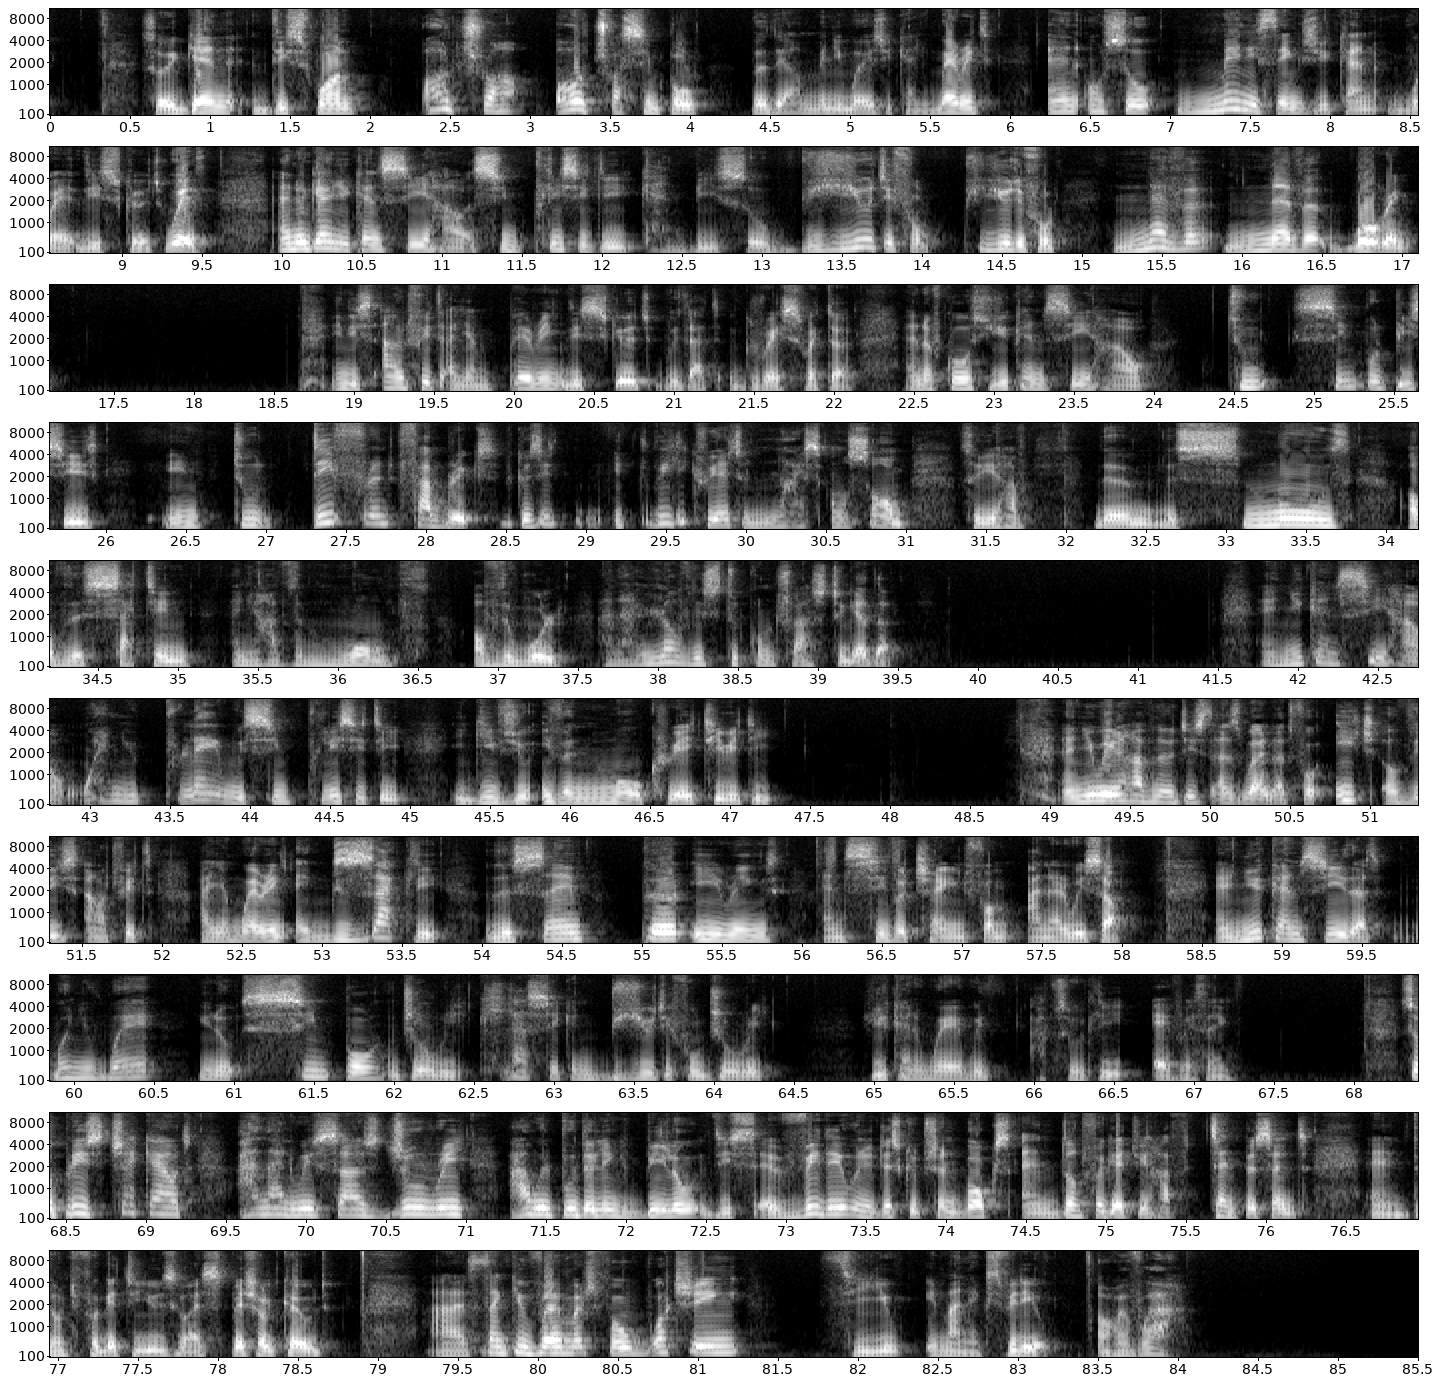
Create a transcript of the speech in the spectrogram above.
So again, this one ultra, ultra simple, but there are many ways you can wear it and also many things you can wear this skirt with. And again, you can see how simplicity can be so beautiful, beautiful, never, never boring. In this outfit, I am pairing this skirt with that grey sweater. And of course, you can see how two simple pieces in two different fabrics because it, it really creates a nice ensemble. So you have the, the smooth of the satin and you have the warmth of the wool. And I love these two contrasts together. And you can see how when you play with simplicity, it gives you even more creativity. And you will have noticed as well that for each of these outfits, I am wearing exactly the same pearl earrings and silver chain from Ana Luisa. And you can see that when you wear you know, simple jewelry, classic and beautiful jewelry you can wear with absolutely everything. So please check out Ana Luisa's jewelry. I will put the link below this uh, video in the description box and don't forget you have 10% and don't forget to use my special code. Uh, thank you very much for watching. See you in my next video. Au revoir.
